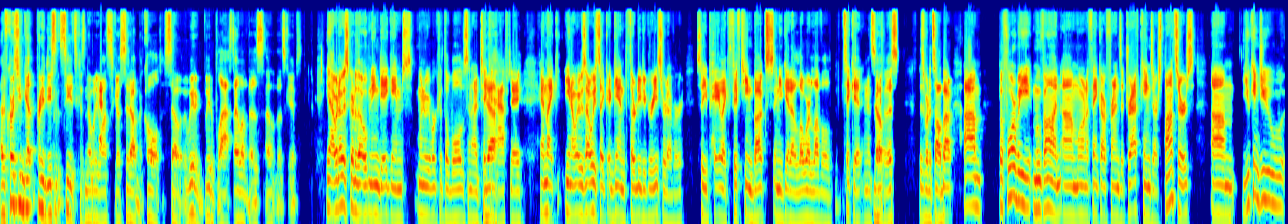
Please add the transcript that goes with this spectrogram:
And of course, you can get pretty decent seats because nobody wants to go sit out in the cold. So we had, a, we had a blast. I love those. I love those games. Yeah, I would always go to the opening day games when we worked with the Wolves, and I'd take Yeah. a half day. And like, you know, it was always like again 30 degrees or whatever. So you pay like 15 bucks and you get a lower level ticket, and it's like Yep. this, this is what it's all about. Um, before we move on, um, we want to thank our friends at DraftKings, our sponsors. Um, you can do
